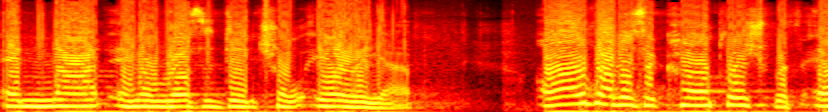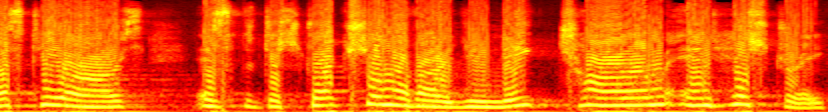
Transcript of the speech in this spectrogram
and not in a residential area. All that is accomplished with STRs is the destruction of our unique charm and history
